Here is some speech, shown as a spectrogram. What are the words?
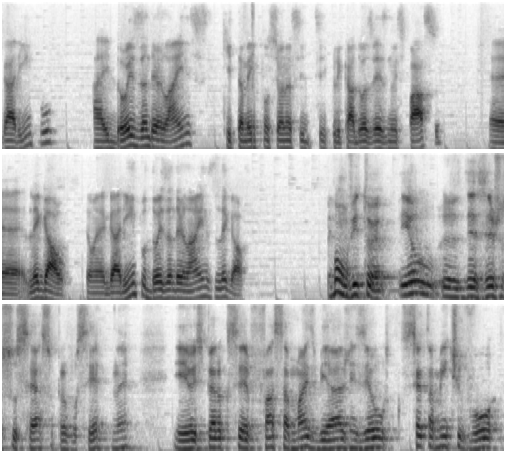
garimpo, aí dois underlines, que também funciona se, se clicar duas vezes no espaço. É, legal, então é garimpo, dois underlines, legal. Bom, Vitor, eu eh, desejo sucesso para você, né? Eu espero que você faça mais viagens. Eu certamente vou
